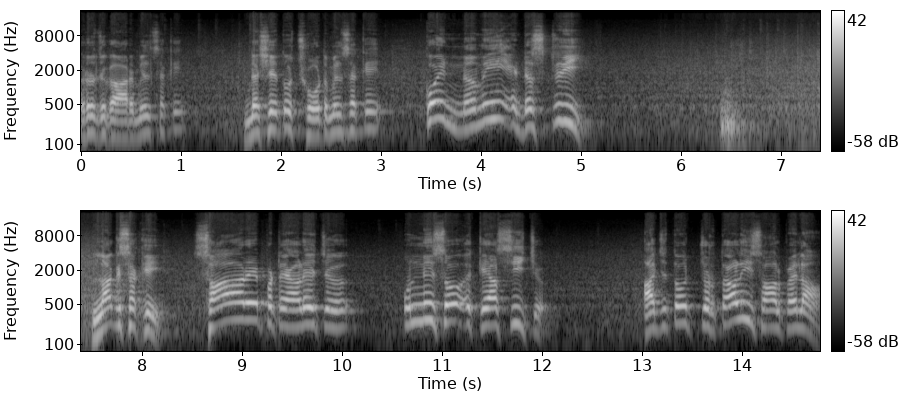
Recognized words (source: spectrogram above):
ਰੋਜ਼ਗਾਰ ਮਿਲ ਸਕੇ। ਨਸ਼ੇ ਤੋਂ ਛੋਟ ਮਿਲ ਸਕੇ, ਕੋਈ ਨਵੀਂ ਇੰਡਸਟਰੀ ਲੱਗ ਸਕੇ। ਸਾਰੇ ਪਟਿਆਲੇ 'ਚ 1981 'ਚ, ਅੱਜ ਤੋਂ 44 ਸਾਲ ਪਹਿਲਾਂ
